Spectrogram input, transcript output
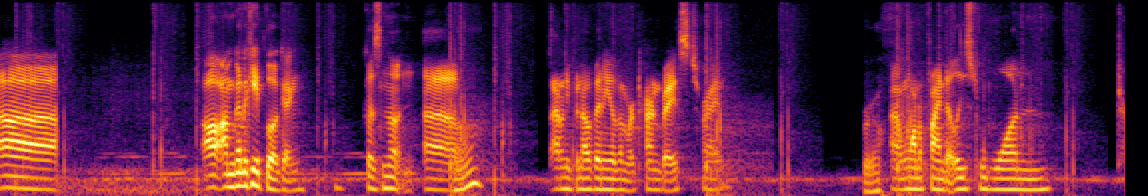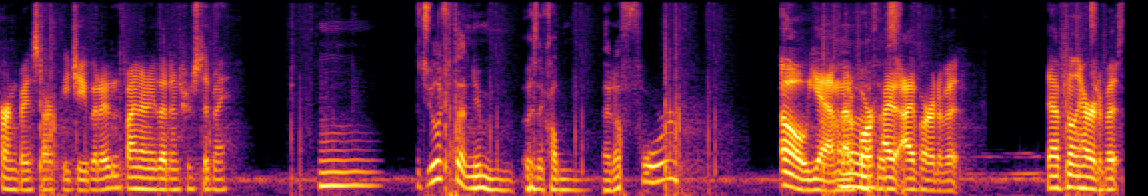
Uh, I'm gonna keep looking because no, uh, Huh? I don't even know if any of them are turn-based, right? True. I want to find at least one turn-based RPG, but I didn't find any that interested me. Mm, did you look at that new? Was it called Metaphor? Oh yeah, metaphor. if I, I've heard of it. Definitely heard of it.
